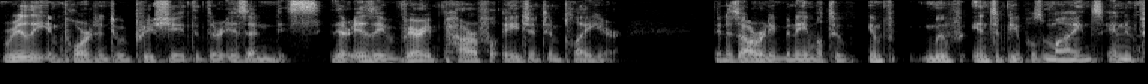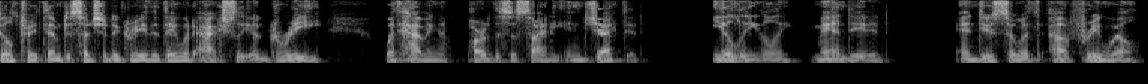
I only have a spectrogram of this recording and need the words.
really important to appreciate that there is a there is a very powerful agent in play here that has already been able to inf- move into people's minds and infiltrate them to such a degree that they would actually agree with having a part of the society injected illegally, mandated, and do so without free will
